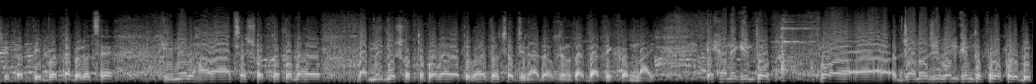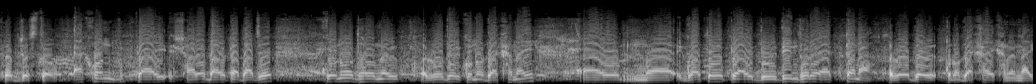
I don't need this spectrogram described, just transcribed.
শীতের তীব্রতা বেড়েছে, হিমেল হাওয়া আছে সত্য প্রবাহ বা মৃদু সত্য প্রবাহ অতিবাহিত হচ্ছে, ঝিনাইদহ কিন্তু তার ব্যতিক্রম নাই। এখানে কিন্তু জনজীবন কিন্তু পুরোপুরি বিপর্যস্ত। এখন প্রায় সাড়ে বারোটা বাজে, কোনো ধরনের রোদের কোনো দেখা নাই। গত প্রায় দুই দিন ধরে একটানা রোদের কোনো দেখা এখানে নাই।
